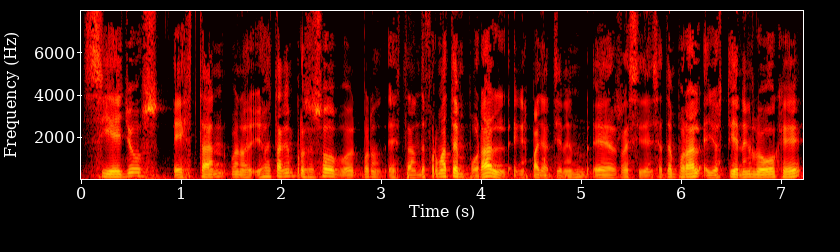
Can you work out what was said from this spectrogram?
si ellos están, bueno, ellos están en proceso, bueno, están de forma temporal en España, tienen eh, residencia temporal, ellos tienen luego que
